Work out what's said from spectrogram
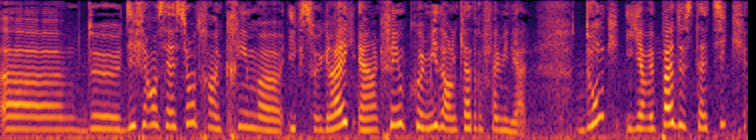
euh, de différenciation entre un crime euh, X ou Y et un crime commis dans le cadre familial. Donc, il n'y avait pas de statique,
